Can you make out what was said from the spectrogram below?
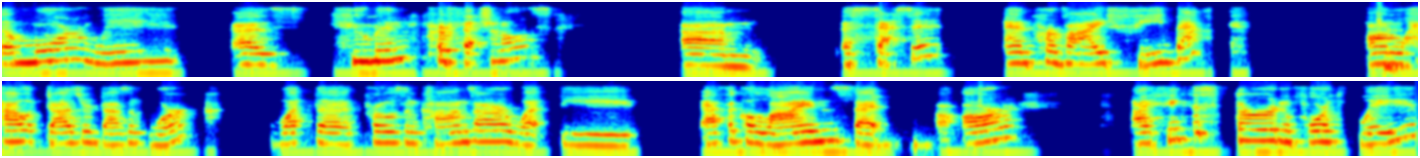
the more we as human professionals um, assess it and provide feedback on how it does or doesn't work, what the pros and cons are, what the ethical lines that are. I think this third and fourth wave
